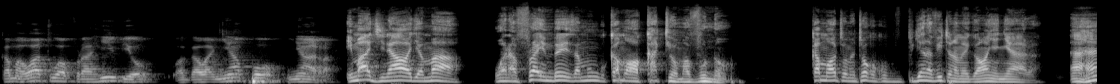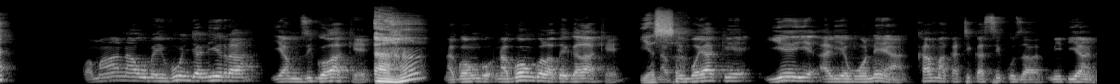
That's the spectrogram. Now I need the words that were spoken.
kama watu wafurahivyo wagawanyapo nyara Imagine hawa jamaa wanafurahi mbele za Mungu kama wakati wa mavuno. Kama watu wametoka kupigana vita na wamegawanya nyara. Aha. kwa maana umeivunja nira ya mzigo wake Aha. na gongo, na gongo la bega lake Yes, na fimbo yake yeye aliyemwonea kama katika siku za midiani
